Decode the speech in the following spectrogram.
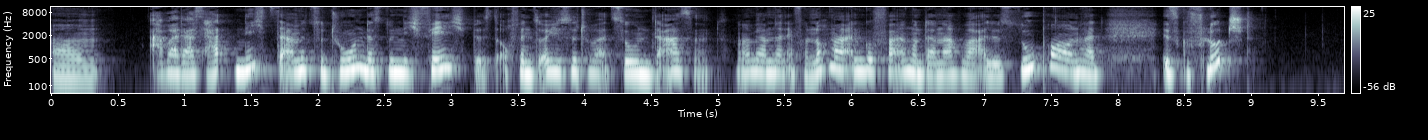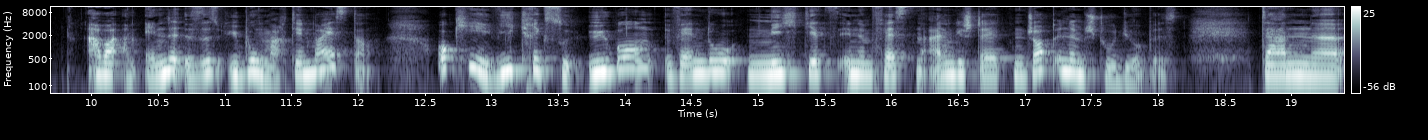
Ähm, aber das hat nichts damit zu tun, dass du nicht fähig bist, auch wenn solche Situationen da sind. Ne, wir haben dann einfach nochmal angefangen und danach war alles super und hat, ist geflutscht. Aber am Ende ist es Übung macht den Meister. Okay, wie kriegst du Übung, wenn du nicht jetzt in einem festen angestellten Job in einem Studio bist? Dann äh,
